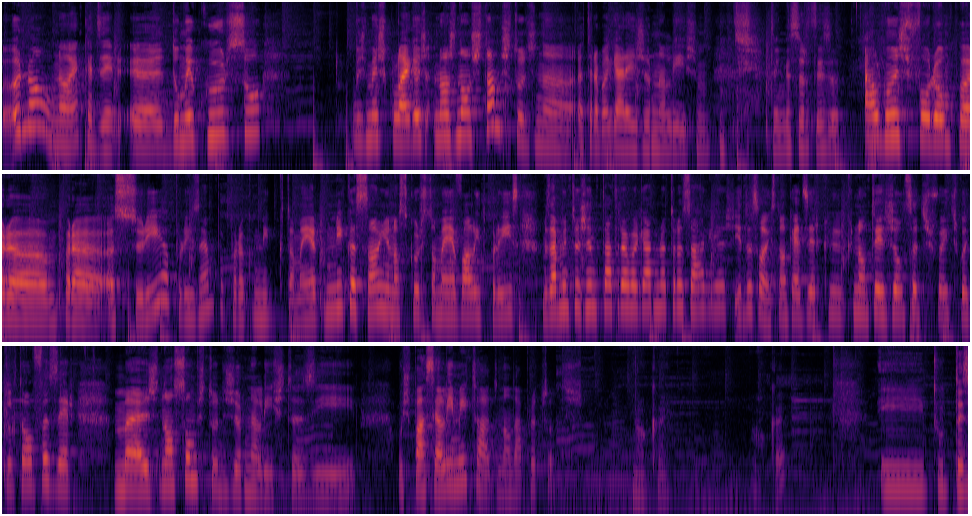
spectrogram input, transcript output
ou não, não é? Quer dizer, eh, do meu curso, os meus colegas, nós não estamos todos na- a trabalhar em jornalismo. Tenho a certeza. Alguns foram para, para assessoria, por exemplo, para comuni- que também é comunicação e o nosso curso também é válido para isso, mas há muita gente que está a trabalhar noutras áreas. E atenção, isso não quer dizer que, que não estejam satisfeitos com aquilo que estão a fazer, mas não somos todos jornalistas e o espaço é limitado, não dá para todos. Ok. E tu, tens,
